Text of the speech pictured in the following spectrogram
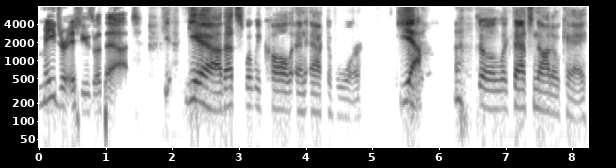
major issues with that. Yeah, that's what we call an act of war. Yeah. So, like, that's not okay.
